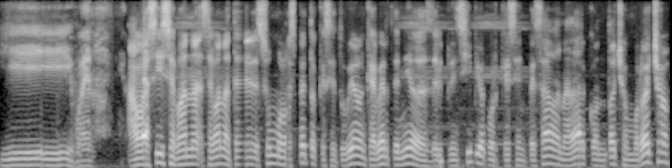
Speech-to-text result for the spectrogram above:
Y bueno, ahora sí se van a, se van a tener el sumo respeto que se tuvieron que haber tenido desde el principio porque se empezaban a dar con Tocho Morocho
